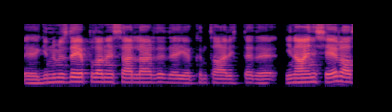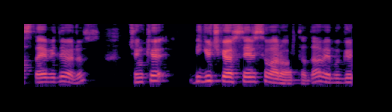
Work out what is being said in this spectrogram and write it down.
Eee, günümüzde yapılan eserlerde de yakın tarihte de yine aynı şeye rastlayabiliyoruz. Çünkü bir güç gösterisi var ortada ve bu gü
